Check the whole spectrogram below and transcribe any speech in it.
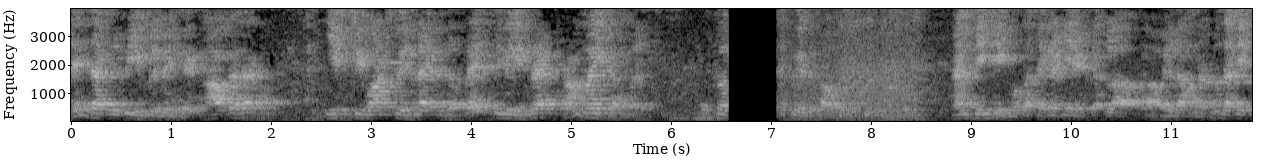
then that will be implemented after that if she wants to interact with the press, she will interact from my chamber. So, it will cover. I'm thinking ఒక సెక్రటేరియట్ అట్లా uh, వెళ్దాం అన్నట్టు that is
